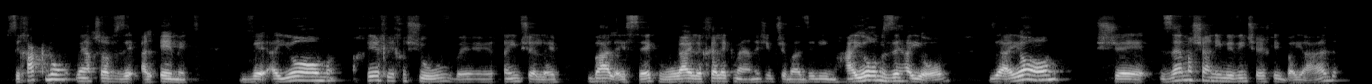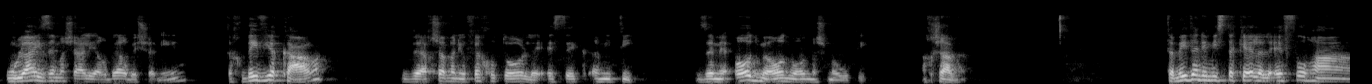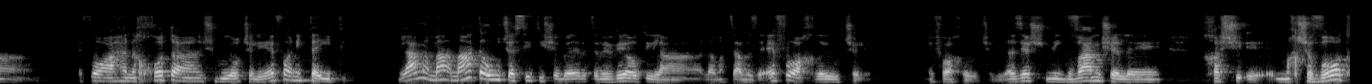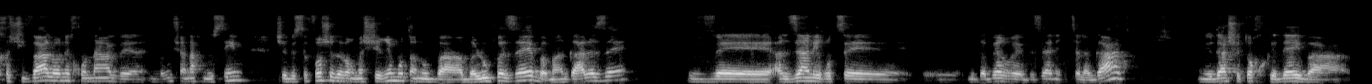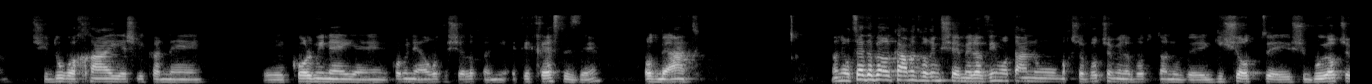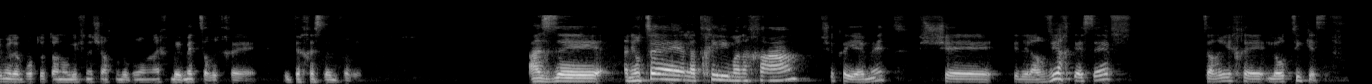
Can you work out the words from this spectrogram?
שיחקנו, מעכשיו זה על אמת. והיום, הכי הכי חשוב בחיים של בעל עסק, ואולי לחלק מהאנשים שמאזינים, היום זה היום, זה היום שזה מה שאני מבין שיש לי ביד, אולי זה מה שהיה לי הרבה הרבה שנים, תחביב יקר, ועכשיו אני הופך אותו לעסק אמיתי. זה מאוד מאוד מאוד משמעותי. עכשיו, תמיד אני מסתכל על איפה, ה... איפה ההנחות השגויות שלי, איפה אני טעיתי. למה? מה, מה הטעות שעשיתי שבעצם הביאה אותי למצב הזה? איפה האחריות שלי? איפה האחריות שלי? אז יש מגוון של אה, חש... מחשבות, חשיבה לא נכונה ודברים שאנחנו עושים, שבסופו של דבר משאירים אותנו ב... בלופ הזה, במעגל הזה, ועל זה אני רוצה אה, לדבר ובזה אני רוצה לגעת. אני יודע שתוך כדי, בשידור החי, יש לי כאן אה, כל מיני, כל מיני הערות ושאלות, ואני אתייחס לזה עוד מעט. אני רוצה לדבר על כמה דברים שמלווים אותנו, מחשבות שמלוות אותנו וגישות אה, שגויות שמלוות אותנו לפני שאנחנו מדברים על איך באמת צריך אה, להתייחס לדברים. אז אה, אני רוצה להתחיל עם הנחה שקיימת, שכדי להרוויח כסף צריך להוציא כסף.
